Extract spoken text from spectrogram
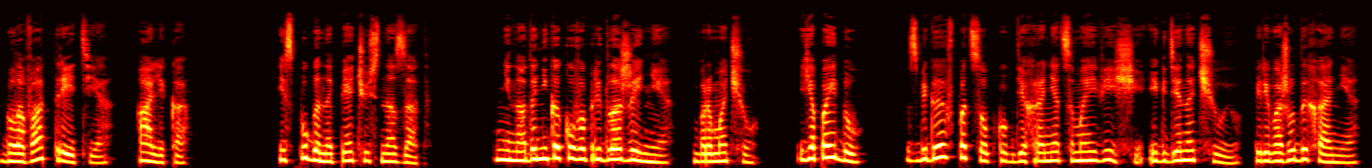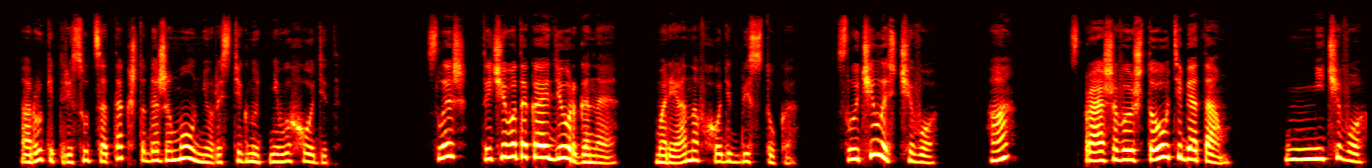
Глава третья. Алика. Испуганно пячусь назад. «Не надо никакого предложения», — бормочу. «Я пойду». Сбегаю в подсобку, где хранятся мои вещи и где ночую, перевожу дыхание, а руки трясутся так, что даже молнию расстегнуть не выходит. «Слышь, ты чего такая дерганая?» Мариана входит без стука. «Случилось чего?» «А?» «Спрашиваю, что у тебя там?» «Ничего,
